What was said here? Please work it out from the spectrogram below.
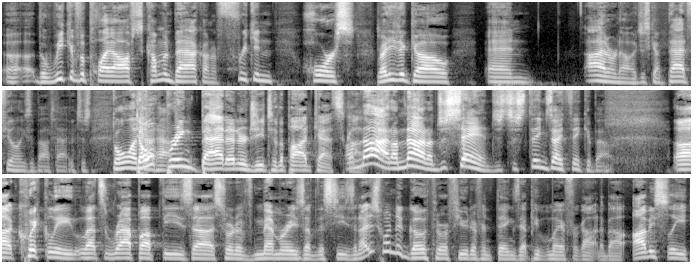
uh, the week of the playoffs, coming back on a freaking horse, ready to go, and I don't know. I just got bad feelings about that. Just don't let Don't bring bad energy to the podcast. Scott. I'm not. I'm not. I'm just saying. Just just things I think about. Uh, quickly, let's wrap up these uh, sort of memories of the season. I just wanted to go through a few different things that people may have forgotten about. Obviously,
